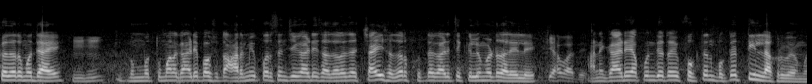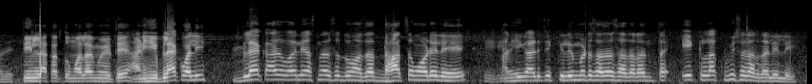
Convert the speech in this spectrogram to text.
कलरमध्ये आहे मग तुम्हाला गाडी पाहू शकता. आर्मी पर्सनची गाडी साधारणतः चाळीस हजार फक्त गाडीचे किलोमीटर झालेले आहे. आणि गाडी आपण देतो फक्त आणि फक्त तीन लाख रुपयामध्ये. तीन लाखात तुम्हाला मिळते. आणि ही ब्लॅकवाली ब्लॅक वाली असणार सर दोन हजार दहाचं मॉडेल आहे. आणि ही गाडीचे किलोमीटर साधारण साधारणतः एक लाख वीस हजार झालेले आहे.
